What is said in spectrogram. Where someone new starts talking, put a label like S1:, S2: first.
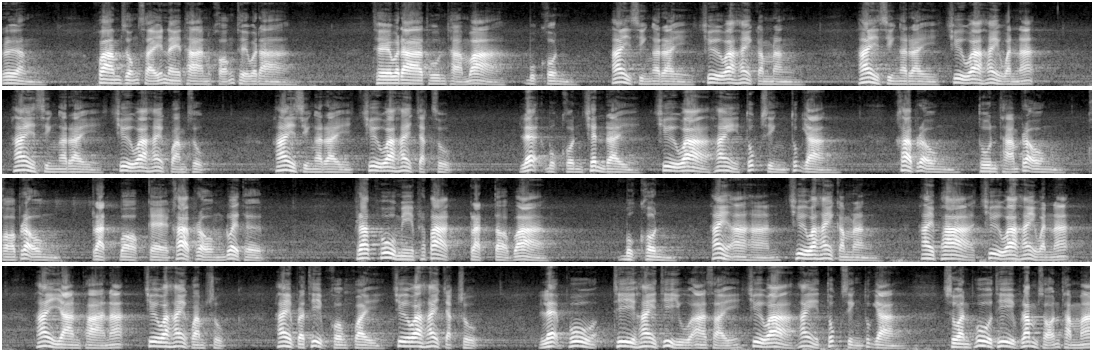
S1: เรื่องความสงสัยในทานของเทวดา เทวดาทูลถามว่าบุคคล ให้สิ่งอะไร ชื่อว่าให้กำลัง ให้สิ่งอะไร ชื่อว่าให้วันนะให้สิ่งอะไร ชื่อว่าให้ความสุข ให้สิ่งอะไร ชื่อว่าให้จักสุและบุคคลเช่นไร ชื่อว่าให้ทุกสิ่งทุกอย่าง ข้าพระองค์ ทูลถามพระองค์ ขอพระองค์ ตรัสบอกแก่ข้าพระองค์ด้วยเถิด พระผู้มีพระภาคตรัสตอบว่า บุคคล ให้อาหารชื่อว่าให้กำลัง ให้ผ้าชื่อว่าให้วันนะให้ยานพานะ ชื่อว่าให้ความสุข ให้ประทีปโคมไฟ ชื่อว่าให้จักสุ และผู้ที่ให้ที่อยู่อาศัย ชื่อว่าให้ทุกสิ่งทุกอย่าง ส่วนผู้ที่พร่ำสอนธรรมะ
